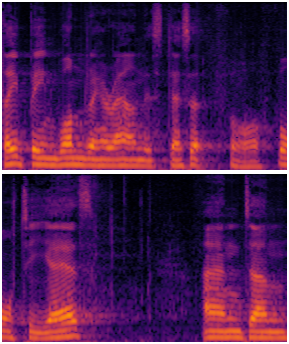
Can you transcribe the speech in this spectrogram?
they'd been wandering around this desert for 40 years, and um,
